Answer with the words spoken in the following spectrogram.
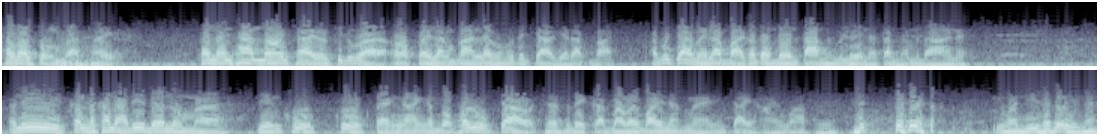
ถ้าว่าส่งบาตรให้ท่านนันทะน้องชายก็คิดว่าออกไปหลังบ้านแล้วพระพุทธเจ้าจะรับบาตรถ้าพระเจ้าไม่รับบาตรก็ต้องเดินตามท่านไปเรื่อยนะตามธรรมดานะอันนี้กันขณะที่เดินลงมาเสียงคู่คู่แต่งงานกันบอกพระลูกเจ้าเชิญเสด็จกลับมาไวๆนะแหมนี่ใจหายว่าเลยวันนี้ซะด้วยนะ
